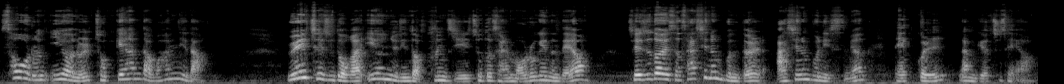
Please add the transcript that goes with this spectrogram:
서울은 이혼을 적게 한다고 합니다. 왜 제주도가 이혼율이 높은지 저도 잘 모르겠는데요. 제주도에서 사시는 분들 아시는 분이 있으면 댓글 남겨주세요.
